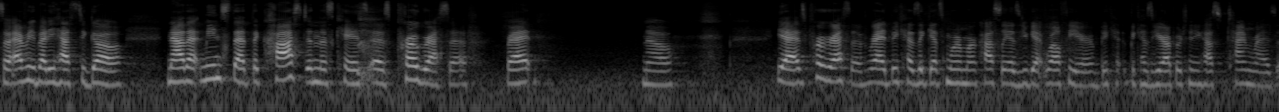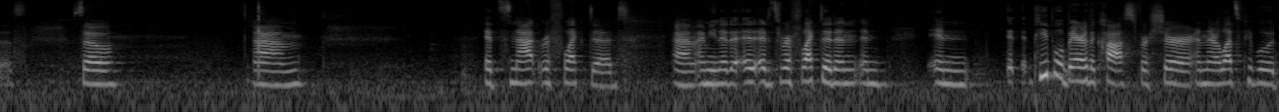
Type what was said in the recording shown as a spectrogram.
So everybody has to go. Now, that means that the cost in this case is progressive, right? No. Yeah, it's progressive, right? Because it gets more and more costly as you get wealthier because, your opportunity cost of time rises. So um, it's not reflected. Um, I mean, it, it, it's reflected in, in, in it, people bear the cost for sure, and there are lots of people who would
